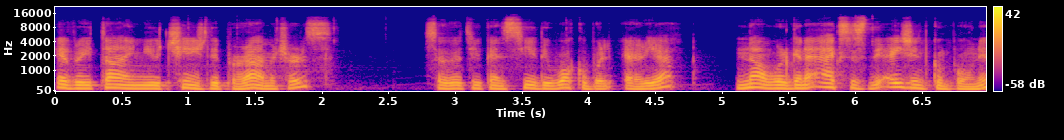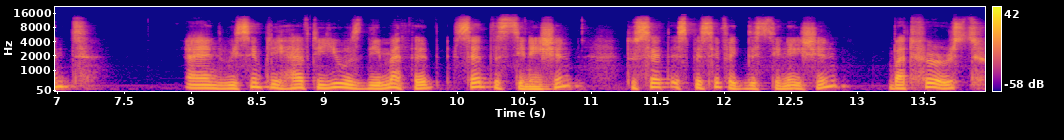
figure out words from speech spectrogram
every time you change the parameters so that you can see the walkable area now we're going to access the agent component and we simply have to use the method set destination to set a specific destination but first,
